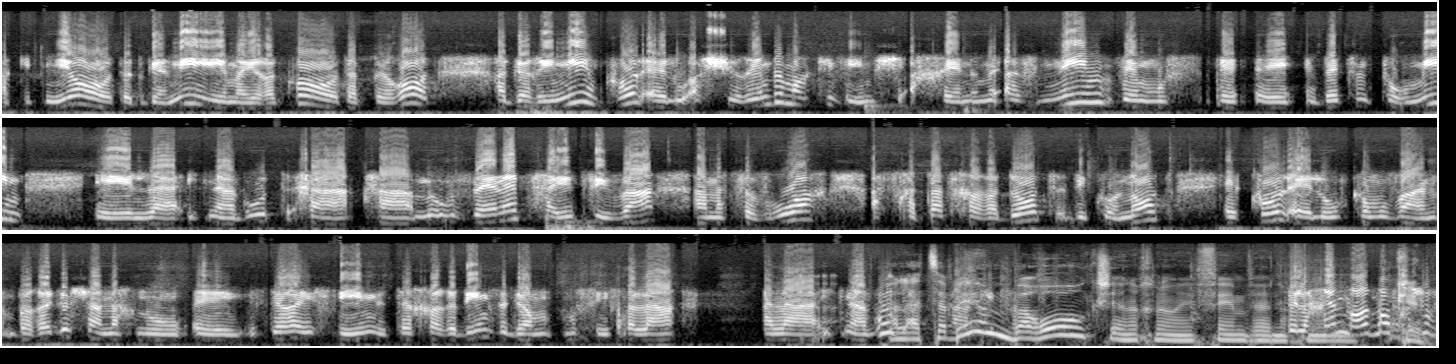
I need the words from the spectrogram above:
הקטניות, הדגנים, הירקות, הפירות, הגרעינים, כל אלו עשירים במרכיבים שאכן מאזנים ובעצם תורמים אה, להתנהגות המאוזנת, היציבה, המצב רוח, הפחתת חרדות, דיכאונות, אה, כל אלו כמובן, ברגע שאנחנו אה, יותר עייפים, יותר חרדים, זה גם מוסיף על ה... על ההתנהגות. על העצבים, ברור, כשאנחנו עייפים ואנחנו... ולכן מאוד מאוד כן. חשוב,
